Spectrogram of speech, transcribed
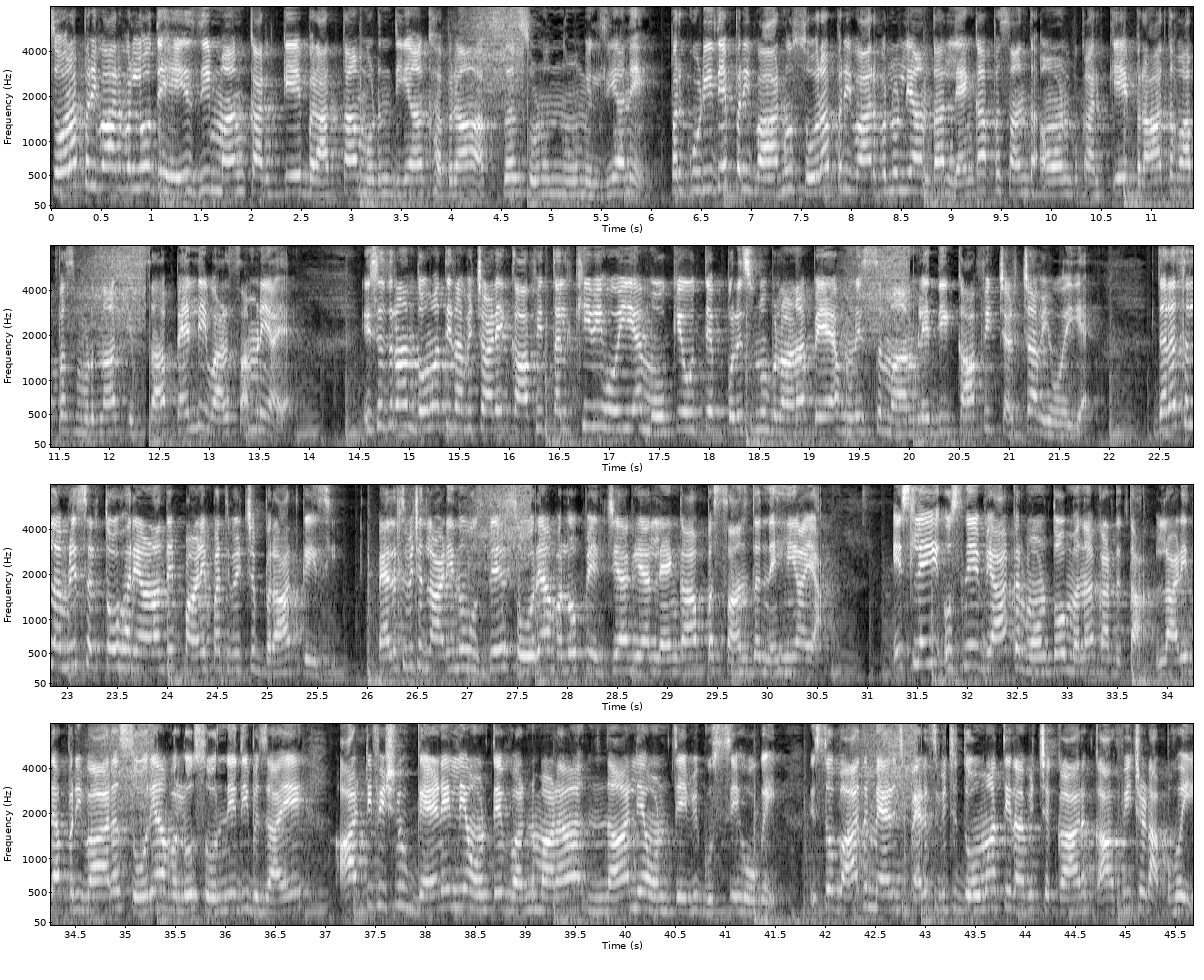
ਸੋਹਰਾ ਪਰਿਵਾਰ ਵੱਲੋਂ ਦਹੇਜ ਦੀ ਮੰਗ ਕਰਕੇ ਬਰਾਤਾਂ ਮੁੜਨ ਦੀਆਂ ਖਬਰਾਂ ਅਕਸਰ ਸੁਣਨ ਨੂੰ ਮਿਲਦੀਆਂ ਨੇ। ਪਰ ਕੁੜੀ ਦੇ ਪਰਿਵਾਰ ਨੂੰ ਸੋਹਰਾ ਪਰਿਵਾਰ ਵੱਲੋਂ ਲਿਆਂਦਾ ਲਹਿੰਗਾ ਪਸੰਦ ਆਉਣ ਕਰਕੇ ਬਰਾਤ ਵਾਪਸ ਮੁੜਨਾ ਕਿੱਸਾ ਪਹਿਲੀ ਵਾਰ ਸਾਹਮਣੇ ਆਇਆ ਹੈ। ਇਸੇ ਦੌਰਾਨ ਦੋਵਾਂ ਧਿਰਾਂ ਵਿਚਾਲੇ ਕਾਫੀ ਤਲਖੀ ਵੀ ਹੋਈ ਹੈ। ਮੌਕੇ ਉੱਤੇ ਪੁਲਿਸ ਨੂੰ ਬੁਲਾਉਣਾ ਪਿਆ ਹੁਣ ਇਸ ਮਾਮਲੇ ਦੀ ਕਾਫੀ ਚਰਚਾ ਵੀ ਹੋਈ ਹੈ। ਦਰਅਸਲ ਅੰਮ੍ਰਿਤਸਰ ਤੋਂ ਹਰਿਆਣਾ ਦੇ ਪਾਣੀਪਤ ਵਿੱਚ ਬਰਾਤ ਗਈ ਸੀ। ਪੈਲਸ ਵਿੱਚ ਲਾੜੀ ਨੂੰ ਉਸਦੇ ਸਹੁਰਿਆਂ ਵੱਲੋਂ ਭੇਜਿਆ ਗਿਆ ਲਹਿੰਗਾ ਪਸੰਦ ਨਹੀਂ ਆਇਆ। ਇਸ ਲਈ ਉਸਨੇ ਵਿਆਹ ਕਰਵਾਉਣ ਤੋਂ ਮਨਾ ਕਰ ਦਿੱਤਾ। ਲਾੜੀ ਦਾ ਪਰਿਵਾਰ ਸਹੁਰਿਆਂ ਵੱਲੋਂ ਸੋਨੇ ਦੀ ਬਜਾਏ ਆਰਟੀਫੀਸ਼ੀਅਲ ਗਹਿਣੇ ਲਿਆਉਣ ਤੇ ਵਰਨਮਾਲਾ ਨਾ ਲਿਆਉਣ ਤੇ ਵੀ ਗੁੱਸੇ ਹੋ ਗਏ। ਇਸ ਤੋਂ ਬਾਅਦ ਮੈਰਿਜ ਪੈਲਸ ਵਿੱਚ ਦੋਵਾਂ ਧਿਰਾਂ ਵਿਚਕਾਰ ਕਾਫੀ ਝੜਪ ਹੋਈ।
